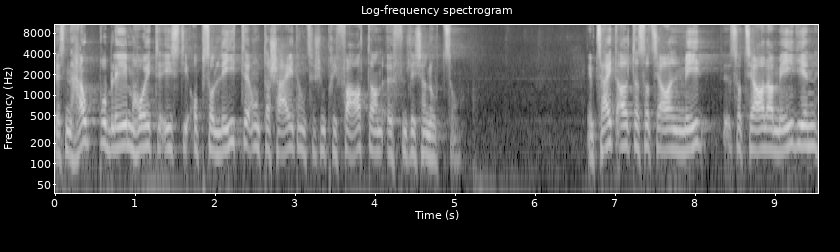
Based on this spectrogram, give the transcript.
dessen Hauptproblem heute ist die obsolete Unterscheidung zwischen privater und öffentlicher Nutzung. Im Zeitalter sozialer Medien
